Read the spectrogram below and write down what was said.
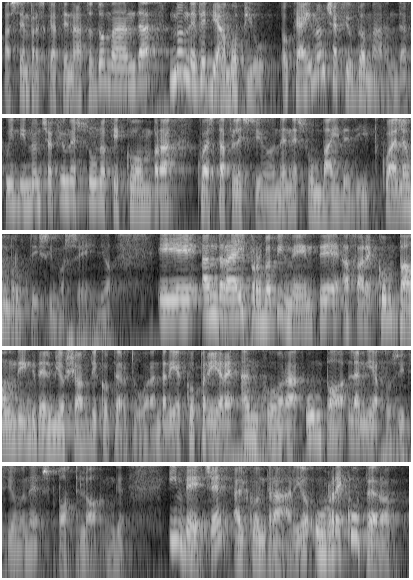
ha sempre scatenato domanda, non ne vediamo più, ok? Non c'è più domanda, quindi non c'è più nessuno che compra questa flessione, nessun buy the dip. Quello è un bruttissimo segno. E andrei probabilmente a fare compounding del mio short di copertura, andrei a coprire ancora un po' la mia posizione spot long. Invece, al contrario, un recupero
